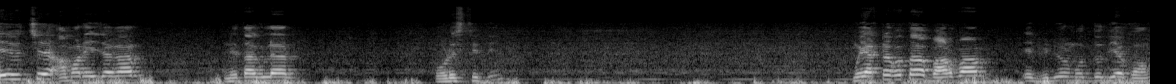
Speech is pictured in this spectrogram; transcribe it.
এই হচ্ছে আমার এই জায়গার নেতাগুলার পরিস্থিতি। মুই একটা কথা বারবার এই ভিডিওর মধ্য দিয়ে কম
